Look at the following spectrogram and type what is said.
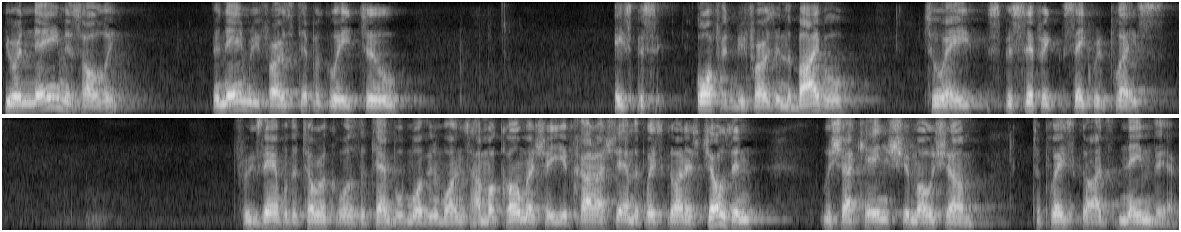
Your name is holy. The name refers typically to a specific, often refers in the Bible to a specific sacred place. For example, the Torah calls the temple more than once Hamakom Yivchar Hashem, the place God has chosen, L'shakein Shemo Sham, to place God's name there.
